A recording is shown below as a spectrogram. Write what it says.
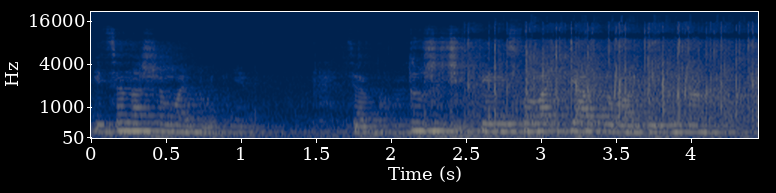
і це наше майбутнє. Дякую. Дуже чуттєві слова. Дякую, Антоніна.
